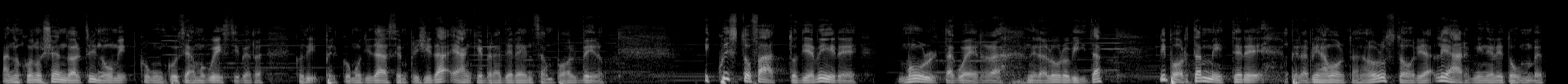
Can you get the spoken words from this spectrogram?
ma non conoscendo altri nomi, comunque usiamo questi per, così, per comodità, semplicità e anche per aderenza un po' al vero. E questo fatto di avere molta guerra nella loro vita li porta a mettere, per la prima volta nella loro storia, le armi nelle tombe.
